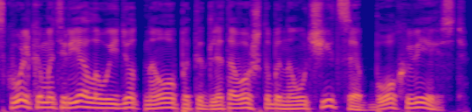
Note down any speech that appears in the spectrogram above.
Сколько материала уйдет на опыты для того, чтобы научиться, бог весть.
